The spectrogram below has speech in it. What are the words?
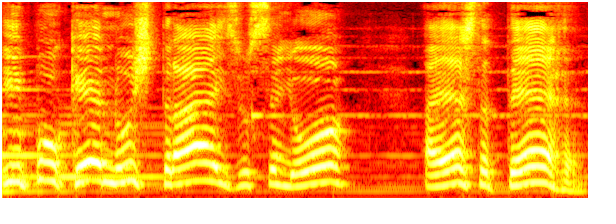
E por que nos traz o Senhor a esta terra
